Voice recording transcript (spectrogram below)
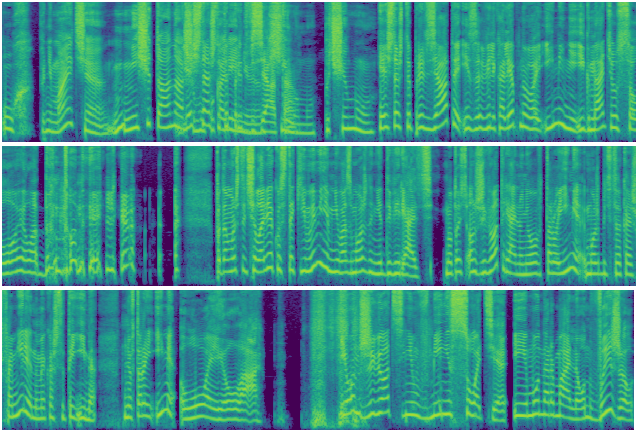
Ух. Понимаете? Нищета нашему считаю, что это поколению предвзято. Почему? Я считаю, что это предвзято из-за великолепного имени Игнатиуса Лойла Д'Антонелли. Потому что человеку с таким именем невозможно не доверять. Ну, то есть он живет реально, у него второе имя, может быть, это, конечно, фамилия, но мне кажется, это имя. У него второе имя Лойла. И он живет с ним в Миннесоте, и ему нормально, он выжил,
